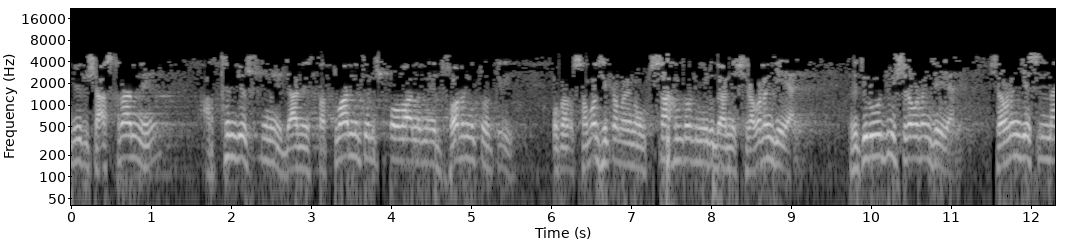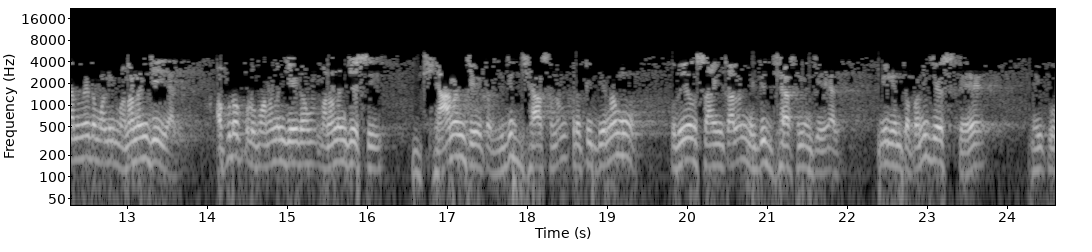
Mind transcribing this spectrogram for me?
మీరు శాస్త్రాన్ని అర్థం చేసుకుని దాని తత్వాన్ని తెలుసుకోవాలనే ధోరణితోటి ఒక సమధికమైన ఉత్సాహంతో మీరు దాన్ని శ్రవణం చేయాలి. ప్రతిరోజు శ్రవణం చేయాలి. శ్రవణం చేసిన దాని మీద మళ్ళీ మననం చేయాలి. అప్పుడప్పుడు మననం చేయడం మననం చేసి ధ్యానం చేయటం నిధిధ్యాసనం ప్రతిదినము. ఉదయం సాయంకాలం నిధిధ్యాసనం చేయాలి. మీరు ఇంత పని చేస్తే మీకు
